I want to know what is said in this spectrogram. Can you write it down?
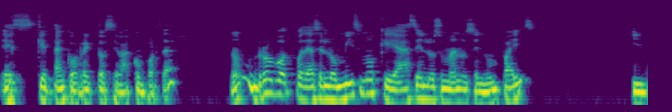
es qué tan correcto se va a comportar, ¿no? Un robot puede hacer lo mismo que hacen los humanos en un país y,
